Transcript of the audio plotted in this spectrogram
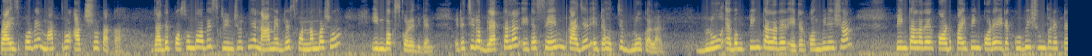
প্রাইস পড়বে মাত্র আটশো টাকা। যাদের পছন্দ হবে স্ক্রিনশট নিয়ে নাম অ্যাড্রেস ফোন নাম্বার সহ ইনবক্স করে দিবেন। এটা ছিল ব্ল্যাক কালার এটা সেম কাজের, এটা হচ্ছে ব্লু কালার ব্লু এবং পিঙ্ক কালারের এটার কম্বিনেশন পিঙ্ক কালারের কড পাইপিং করে এটা খুবই সুন্দর একটা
